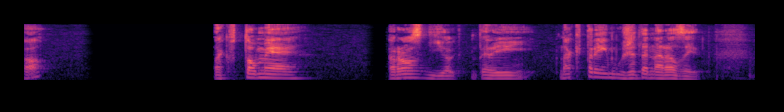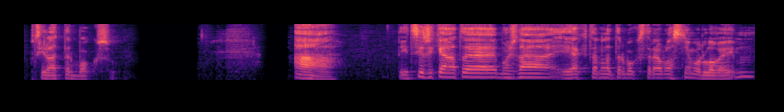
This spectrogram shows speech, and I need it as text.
Jo? Tak v tom je rozdíl, který, na který můžete narazit při letterboxu. A teď si říkáte možná, jak ten letterbox teda vlastně odlovím,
